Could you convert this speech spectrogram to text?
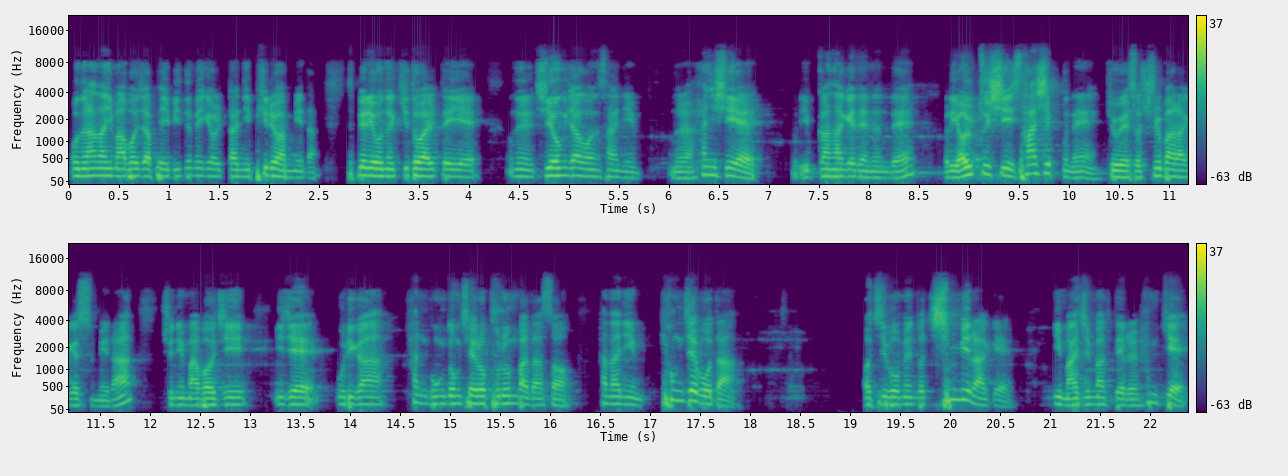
오늘 하나님 아버지 앞에 믿음의 결단이 필요합니다. 특별히 오늘 기도할 때에 오늘 지영자 권사님 오늘 1시에 입관하게 되는데 우리 12시 40분에 교회에서 출발하겠습니다. 주님 아버지 이제 우리가 한 공동체로 부름받아서 하나님 형제보다 어찌 보면 더 친밀하게 이 마지막 때를 함께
